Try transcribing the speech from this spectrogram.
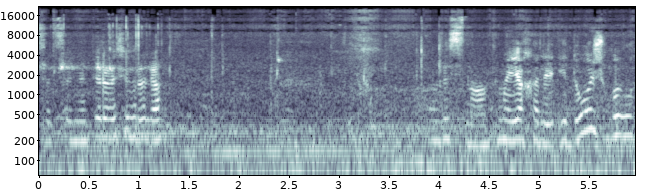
месяц сегодня, 1 февраля. Весна. Мы ехали, и дождь был,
